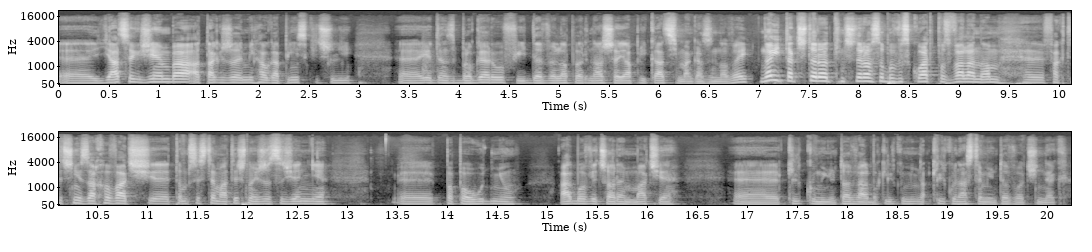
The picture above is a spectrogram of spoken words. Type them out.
e, Jacek Zięba, a także Michał Gapiński, czyli e, jeden z blogerów i deweloper naszej aplikacji magazynowej. No i ta cztero, ten czteroosobowy skład pozwala nam e, faktycznie zachować e, tą systematyczność, że codziennie e, po południu albo wieczorem macie e, kilkuminutowy albo kilku, kilkunastominutowy odcinek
